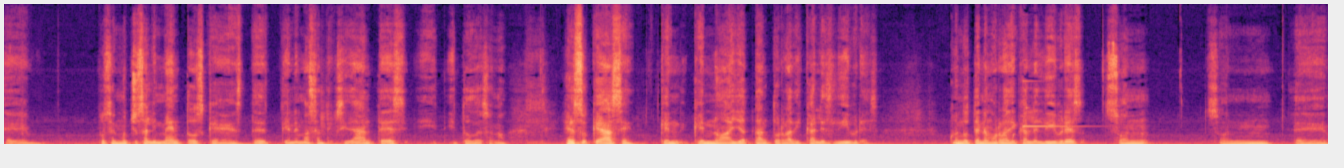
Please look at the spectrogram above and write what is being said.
eh, pues en muchos alimentos que este tiene más antioxidantes y, todo eso, ¿no? ¿Eso qué hace? Que, que no haya tantos radicales libres. Cuando tenemos radicales libres son, son eh,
